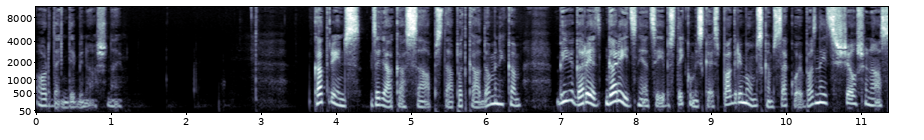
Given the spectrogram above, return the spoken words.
ordeņa dibināšanai. Katrīnas dziļākās sāpes, tāpat kā Dominikam, bija garīdzniecības likumiskais pagrimums, kam sekoja baznīcas šķelšanās.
